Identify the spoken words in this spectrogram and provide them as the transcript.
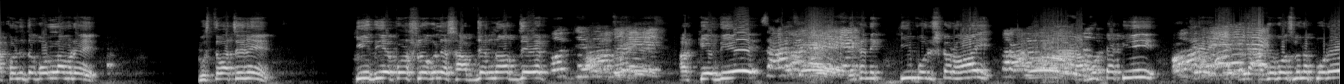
এখনই তো বললাম রে। বুঝতে পারছিস নি? কি দিয়ে প্রশ্ন করলে সাবজেক্ট না অবজেক্ট আর কে দিয়ে? এখানে কি পরিষ্কার হয়? কাপড়টা কি? তাহলে আগে বসবে না পরে?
